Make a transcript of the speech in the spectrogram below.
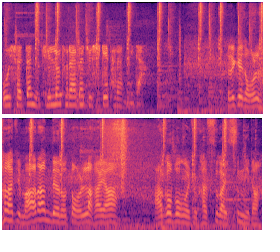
오셨던 길로 돌아가 주시기 바랍니다. 이렇게 좀 올라가지 말한 대로 또 올라가야 악어봉을 좀 갈 수가 있습니다.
